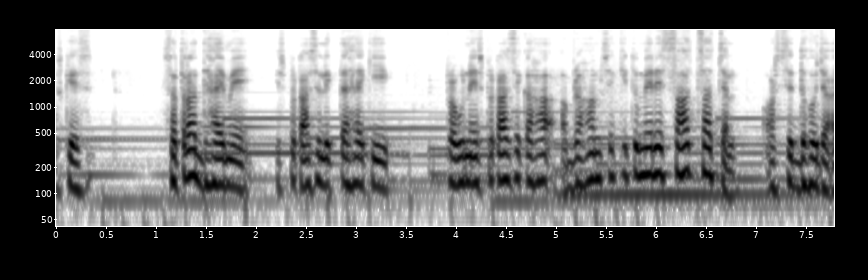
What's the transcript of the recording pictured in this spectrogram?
उसके सत्रह अध्याय में इस प्रकार से लिखता है कि प्रभु ने इस प्रकार से कहा, अब्राहम से कि तू मेरे साथ साथ चल और सिद्ध हो जा।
